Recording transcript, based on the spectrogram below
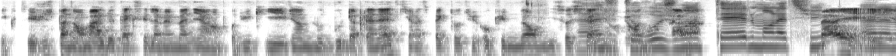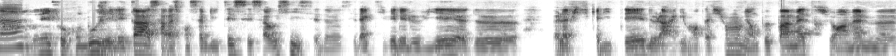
et que c'est juste pas normal de taxer de la même manière un produit qui vient de l'autre bout de la planète, qui respecte aucune norme ni sociale ah, ni Je te rejoins tellement là-dessus. Bah ouais, ah là là. à un moment donné, il faut qu'on bouge et l'État, sa responsabilité, c'est ça aussi, c'est d'activer les leviers de la fiscalité, de la réglementation, mais on peut pas mettre sur un même euh,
